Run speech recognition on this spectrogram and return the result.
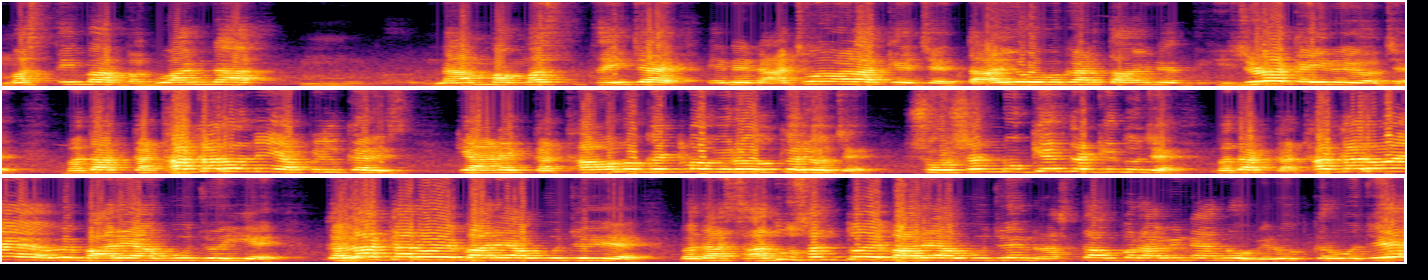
મસ્તીમાં ભગવાનના નામમાં મસ્ત થઈ જાય એને નાચવાવાળા કે છે, તાળીઓ વગાડતા હોય એને હિજડા કહી રહ્યો છે. બધા કથાકારોની અપીલ કરીશ કે આણે કથાઓનો કેટલો વિરોધ કર્યો છે? શોષણનું કેન્દ્ર કીધું છે. બધા કથાકારોએ હવે બારે આવવું જોઈએ. કલાકારોએ બારે આવવું જોઈએ. બધા સાધુ સંતોએ બારે આવવું જોઈએ. રસ્તા ઉપર આવીને આનો વિરોધ કરવો જોઈએ.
